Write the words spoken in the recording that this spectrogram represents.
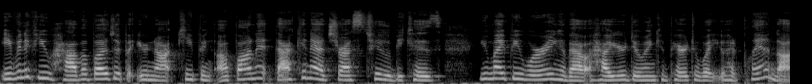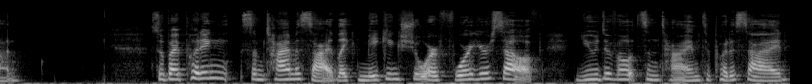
Even if you have a budget but you're not keeping up on it, that can add stress too because you might be worrying about how you're doing compared to what you had planned on. So, by putting some time aside, like making sure for yourself you devote some time to put aside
